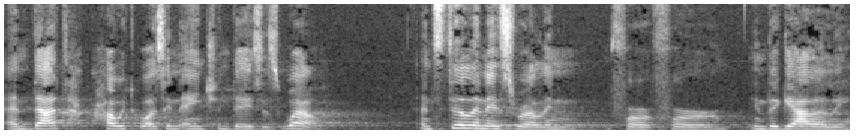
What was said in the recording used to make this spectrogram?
And that's how it was in ancient days as well, and still in Israel in, for, for, in the Galilee.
